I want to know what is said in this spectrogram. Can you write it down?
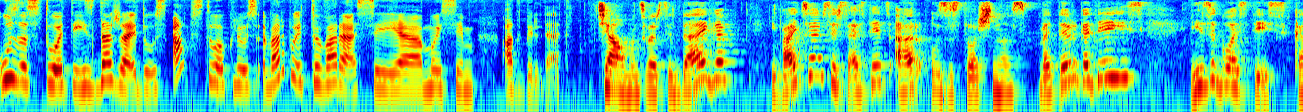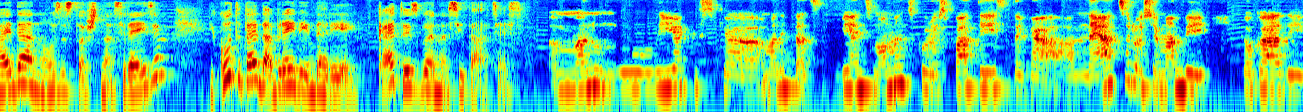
uzastotīs dažādos apstākļos. Varbūt tu varēsi mums atbildēt. Čau, mans vārds ir Daiga. Jautājums ir saistīts ar uzastošanos. Vai tev ir gadījis izgostīs kaidā no uzastošanās reizēm, ja ko tu tādā brīdī darīji? Kā tu izgoji no situācijas? Man liekas, ka man ir tāds viens moments, kurus pat īsti neatceros, jo man bija kaut kādi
